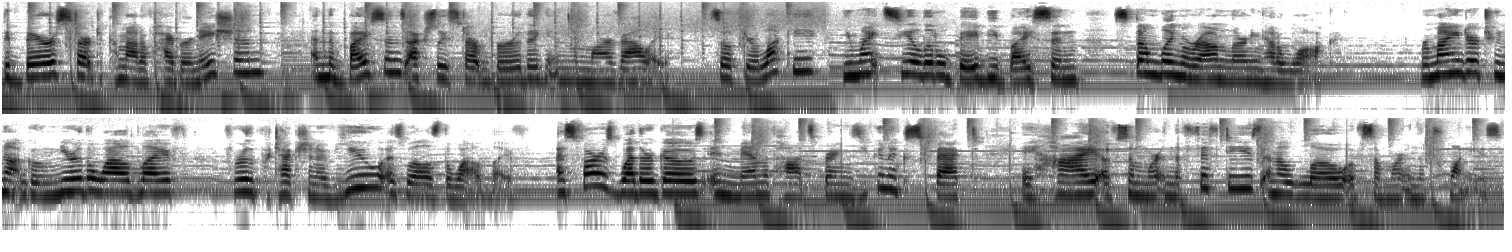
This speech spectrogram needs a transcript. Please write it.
The bears start to come out of hibernation, and the bisons actually start birthing in Lamar Valley. So if you're lucky, you might see a little baby bison stumbling around learning how to walk. Reminder to not go near the wildlife for the protection of you as well as the wildlife. As far as weather goes, in Mammoth Hot Springs, you can expect a high of somewhere in the 50s and a low of somewhere in the 20s.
